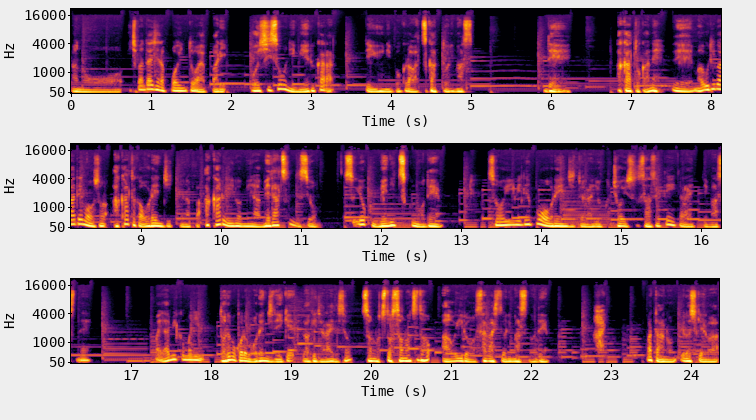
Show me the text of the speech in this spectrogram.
あの一番大事なポイントはやっぱり美味しそうに見えるからっていうふうに僕らは使っております。で、赤とかね、でまあ、売り場でもその赤とかオレンジっていうのはやっぱ明るい色味は目立つんですよ。よく目につくので、そういう意味でもオレンジというのはよくチョイスさせていただいていますね。まあ、闇雲にどれもこれもオレンジでいけるわけじゃないですよ。その都度その都度青色を探しておりますので、はい。またあのよろしければ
